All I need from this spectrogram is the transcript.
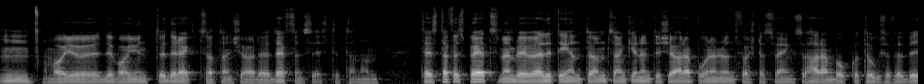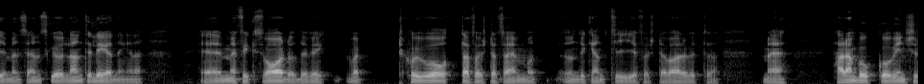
Mm, var ju, det var ju inte direkt så att han körde defensivt utan han Testade för spets men blev väldigt entömd så han kunde inte köra på den runt första sväng. Så Harambuco tog sig förbi men sen skulle han till ledningen. Eh, men fick svar då. Det var 7 och 8 första fem och underkant 10 första varvet. med Harambuco och Vinci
